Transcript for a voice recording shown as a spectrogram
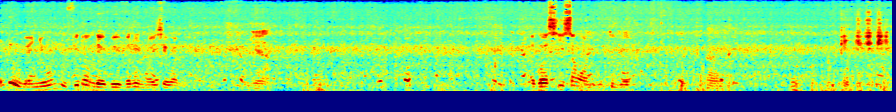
Aduh, when you want to feed them, they'll be very noisy one. Yeah. I got see some on YouTube. eh. Uh, okay. Okay, shh, shh, shh.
